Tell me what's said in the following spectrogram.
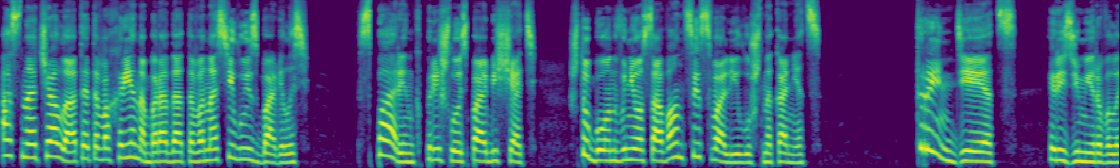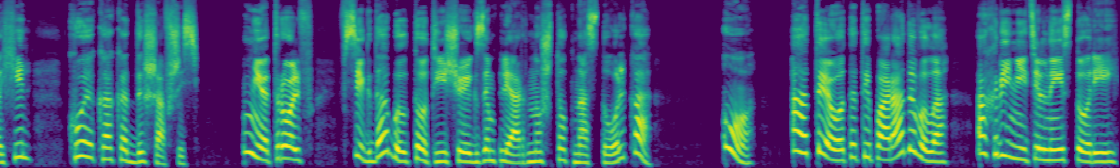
А сначала от этого хрена бородатого на силу избавилась. Спарринг пришлось пообещать чтобы он внес аванс и свалил уж наконец. «Трындец», — резюмировала Хиль, кое-как отдышавшись. «Нет, Рольф всегда был тот еще экземпляр, но чтоб настолько...» «О, а Тео-то ты порадовала охренительной историей?»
